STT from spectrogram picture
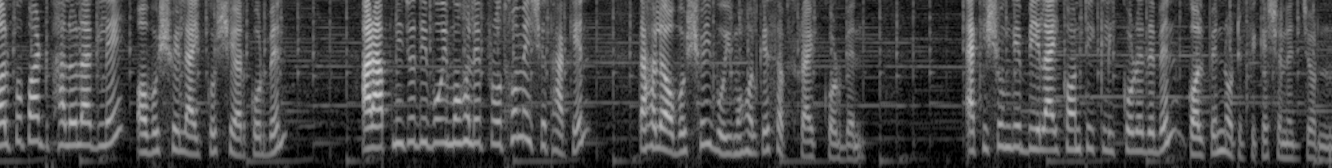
গল্প পাঠ ভালো লাগলে অবশ্যই লাইক ও শেয়ার করবেন। আর আপনি যদি বইমহলে প্রথম এসে থাকেন, তাহলে অবশ্যই বইমহলকে সাবস্ক্রাইব করবেন। একই সঙ্গে বেল আইকনটি ক্লিক করে দেবেন গল্পের নোটিফিকেশনের জন্য।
